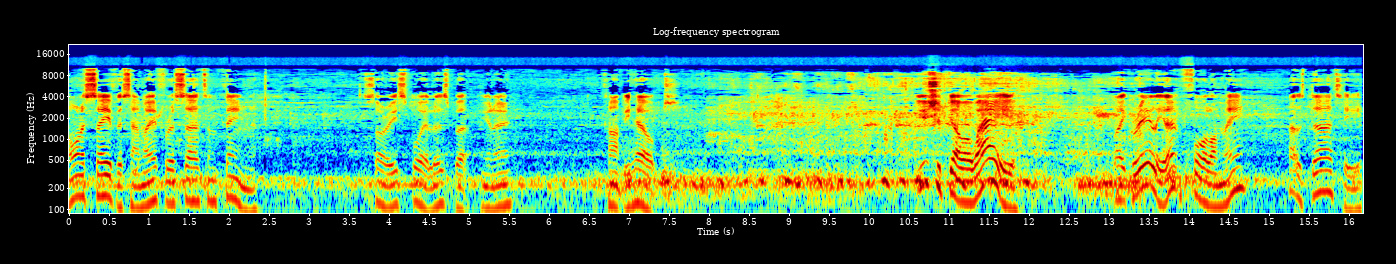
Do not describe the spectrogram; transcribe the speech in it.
I want to save this ammo for a certain thing. Sorry, spoilers, but, you know, can't be helped. You should go away! Like, really, don't fall on me. That was dirty.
